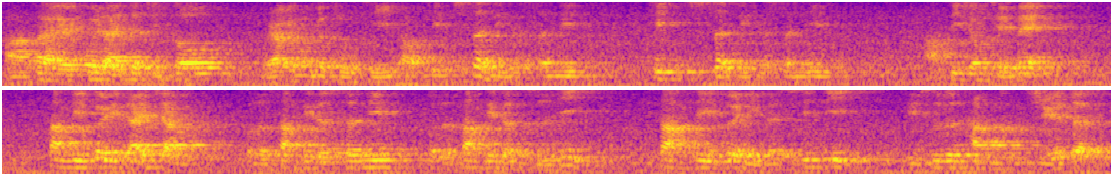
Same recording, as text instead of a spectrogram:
啊，在未来这几周，我要用一个主题，要听圣灵的声音，听圣灵的声音。啊，弟兄姐妹，上帝对你来讲，或者上帝的声音，或者上帝的旨意，上帝对你的心意，你是不是常常觉得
